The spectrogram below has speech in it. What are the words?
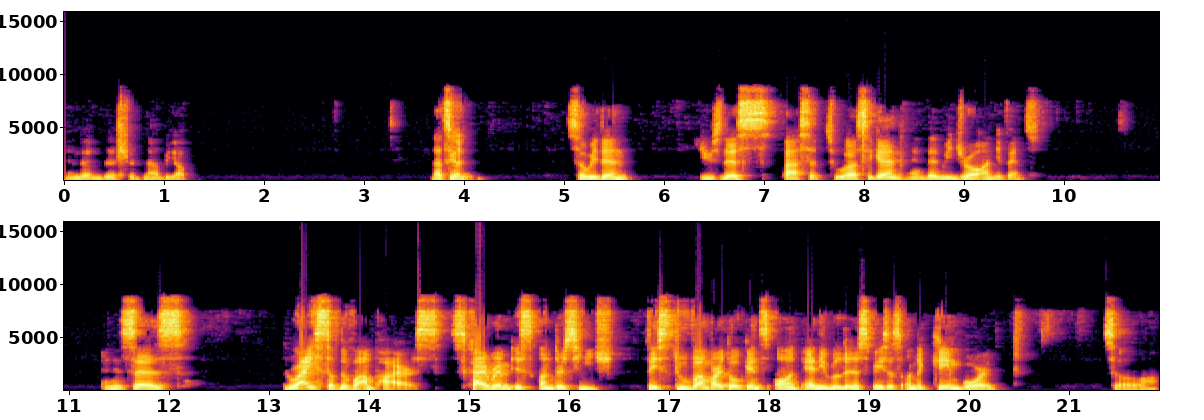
And then this should now be up. That's good. So we then use this, pass it to us again, and then we draw an event and it says Rise of the Vampires. Skyrim is under siege. Place two vampire tokens on any wilderness spaces on the game board. So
